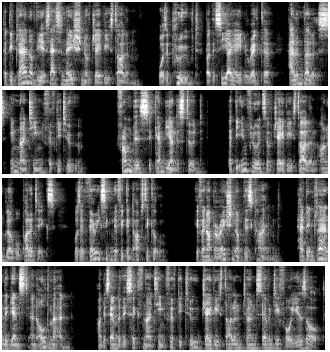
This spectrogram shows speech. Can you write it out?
that the plan of the assassination of J.V. Stalin was approved by the CIA director Allen Dulles in 1952. From this, it can be understood that the influence of J.V. Stalin on global politics was a very significant obstacle. If an operation of this kind had been planned against an old man, on December 6, 1952, J.V. Stalin turned 74 years old.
